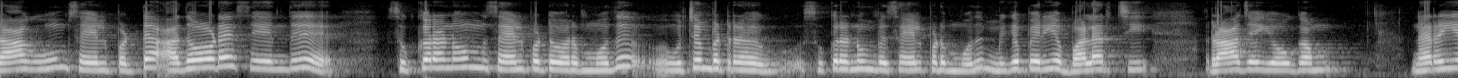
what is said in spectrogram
ராகுவும் செயல்பட்டு அதோட சேர்ந்து சுக்கிரனும் செயல்பட்டு வரும்போது உச்சம் பெற்ற சுக்கிரனும் செயல்படும் போது மிகப்பெரிய வளர்ச்சி ராஜயோகம் நிறைய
